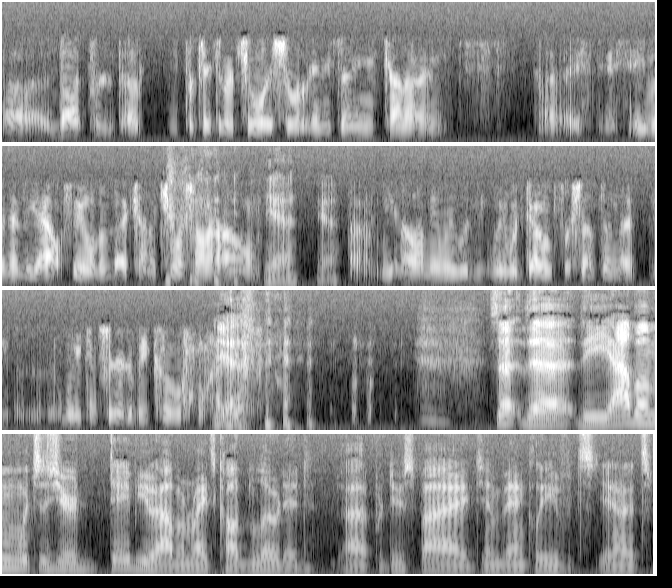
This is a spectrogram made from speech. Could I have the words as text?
uh, that per, uh, particular choice or anything kind of. Uh, even in the outfield of that kind of choice on our own, Yeah. Yeah. um, you know, I mean, we would we would go for something that we consider to be cool. Yeah. so the the album, which is your debut album, right? It's called Loaded, uh, produced by Jim Van Cleve. It's you know it's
